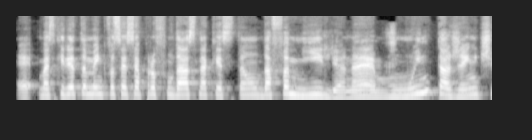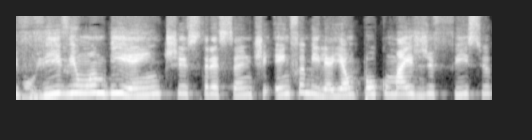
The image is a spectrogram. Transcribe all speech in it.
É, mas queria também que você se aprofundasse na questão da família, né? Muita gente vive um ambiente estressante em família, e é um pouco mais difícil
